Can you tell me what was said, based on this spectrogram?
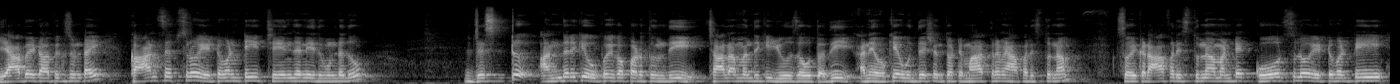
యాభై టాపిక్స్ ఉంటాయి. కాన్సెప్ట్స్లో ఎటువంటి చేంజ్ అనేది ఉండదు. జస్ట్ అందరికీ ఉపయోగపడుతుంది. చాలామందికి యూజ్ అవుతుంది అనే ఒకే ఉద్దేశంతో మాత్రమే ఆఫర్ ఇస్తున్నాం. సో ఇక్కడ ఆఫర్ ఇస్తున్నామంటే కోర్సులో ఎటువంటి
